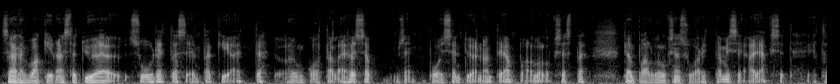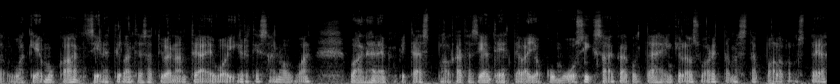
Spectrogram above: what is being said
saada vakinaista työsuhdetta sen takia, että on kohta lähdössä sen, pois sen työnantajan palveluksesta tämän palveluksen suorittamisen ajaksi. Että, että lakien mukaan siinä tilanteessa työnantaja ei voi irtisanoa, vaan, vaan hänen pitäisi palkata siihen tehtävä joku muu siksi aikaa, kun tämä henkilö on suorittamassa sitä palvelusta. Ja,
